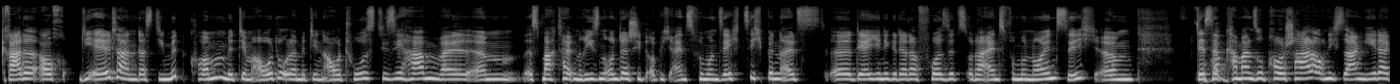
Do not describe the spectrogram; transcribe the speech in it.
gerade auch die Eltern, dass die mitkommen mit dem Auto oder mit den Autos, die sie haben, weil ähm, es macht halt einen riesen Unterschied, ob ich 1,65 bin als äh, derjenige, der davor sitzt oder 1,95. Ähm, Deshalb kann man so pauschal auch nicht sagen, jeder,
